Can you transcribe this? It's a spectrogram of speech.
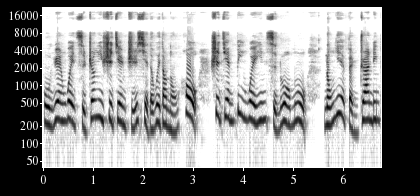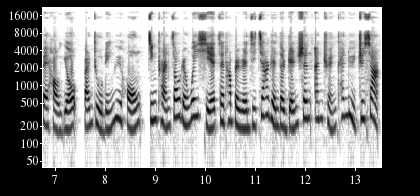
府院为此争议事件止血的味道浓厚，事件并未因此落幕。农业粉专林北好友版主林玉红，经传遭人威胁，在他本人及家人的人身安全堪虑之下，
